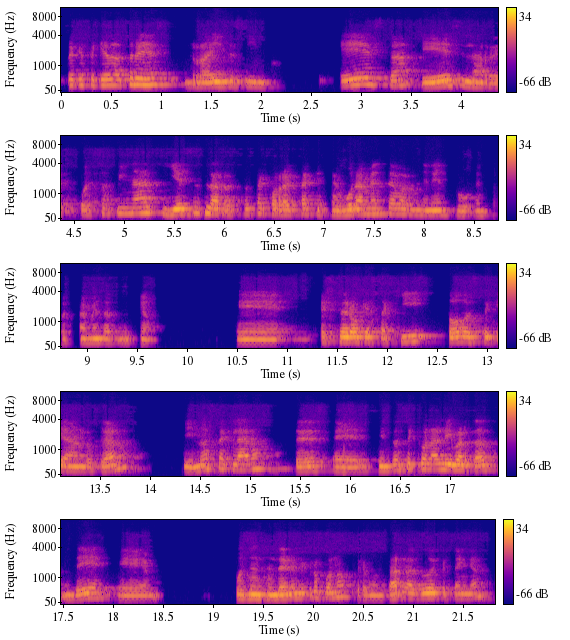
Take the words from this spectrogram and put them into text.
O sea que te queda 3 raíz de 5. Esta es la respuesta final y esa es la respuesta correcta que seguramente va a venir en tu, en tu examen de admisión. Eh, espero que hasta aquí todo esté quedando claro. Si no está claro, ustedes eh, siéntanse con la libertad de, eh, pues, de encender el micrófono, preguntar la duda que tengan,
